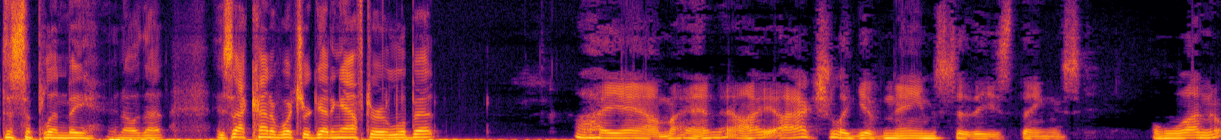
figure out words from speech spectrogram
disciplined me. You know that is that kind of what you're getting after a little bit. I am, and I actually give names to these things. One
